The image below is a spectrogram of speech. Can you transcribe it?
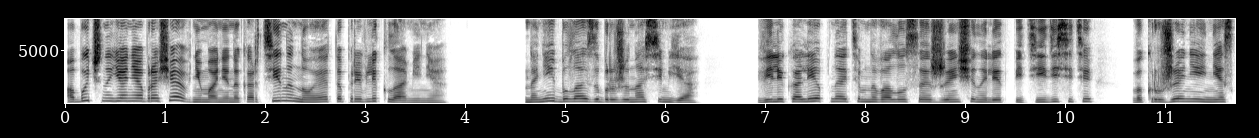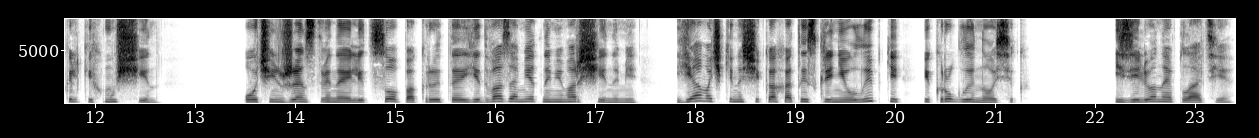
Обычно я не обращаю внимания на картины, но это привлекла меня. На ней была изображена семья. Великолепная темноволосая женщина лет 50 в окружении нескольких мужчин – очень женственное лицо, покрытое едва заметными морщинами, ямочки на щеках от искренней улыбки и круглый носик. И зеленое платье,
